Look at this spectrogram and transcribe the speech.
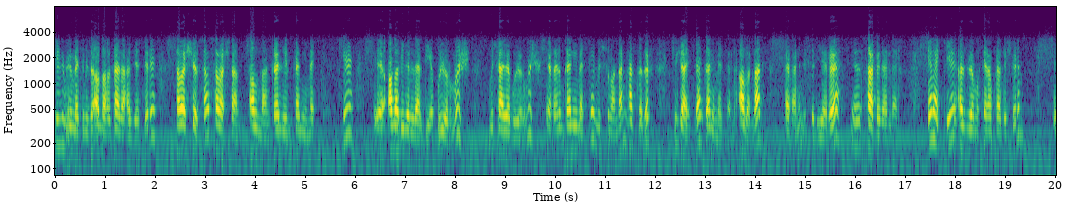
bizim ümmetimize Allahu Teala Hazretleri savaşırsa savaştan alınan ganimet ki e, alabilirler diye buyurmuş. Müsaade buyurmuş. Efendim ganimet de Müslümanların hakkıdır. Mücahitler ganimetlerini alırlar. Efendim istediği yere e, sarf ederler. Demek ki aziz ve muhterem kardeşlerim e,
